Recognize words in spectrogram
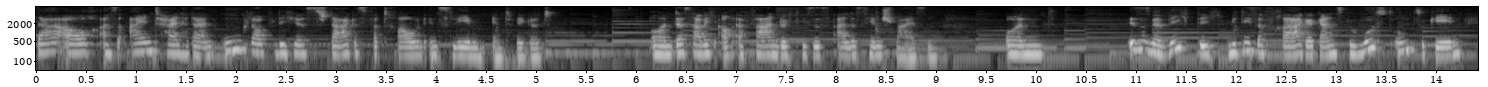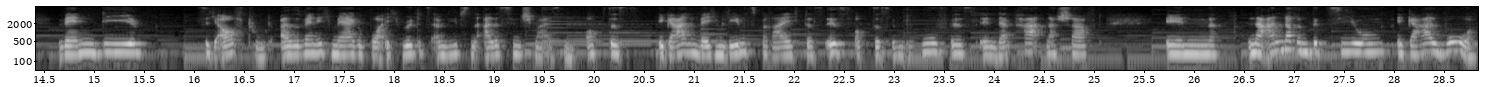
da auch, also ein Teil hat ein unglaubliches, starkes Vertrauen ins Leben entwickelt. Und das habe ich auch erfahren durch dieses alles hinschmeißen. Und ist es mir wichtig, mit dieser Frage ganz bewusst umzugehen, wenn die sich auftut. Also wenn ich merke, boah, ich würde jetzt am liebsten alles hinschmeißen. Ob das, egal in welchem Lebensbereich das ist, ob das im Beruf ist, in der Partnerschaft, in einer anderen Beziehung, egal wo,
